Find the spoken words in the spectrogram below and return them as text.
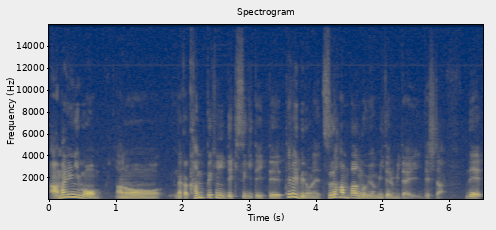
あまりにもあのなんか完璧にできすぎていてテレビのね通販番組を見てるみたいでした。で、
